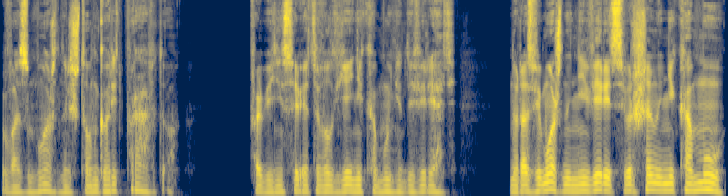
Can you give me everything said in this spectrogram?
Возможно ли, что он говорит правду? Фаби не советовал ей никому не доверять. Но разве можно не верить совершенно никому,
